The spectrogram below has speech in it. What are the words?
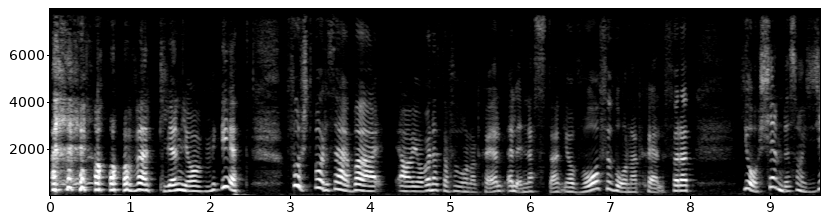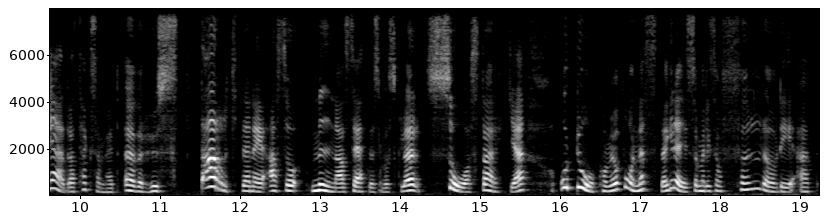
ja, verkligen, jag vet. Först var det så här bara, ja, jag var nästan förvånad själv, eller nästan, jag var förvånad själv för att jag kände sån jädra tacksamhet över hur stark den är! Alltså mina sätesmuskler, så starka! Och då kom jag på nästa grej som är liksom följd av det att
